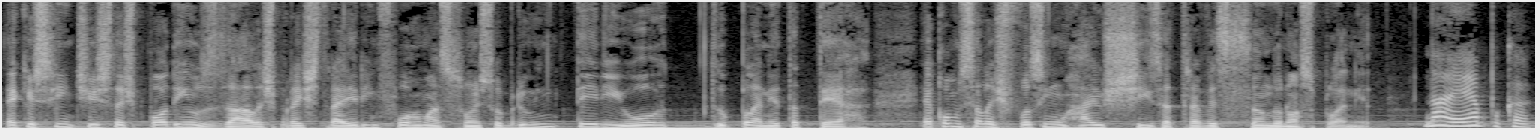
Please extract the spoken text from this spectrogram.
é que os cientistas podem usá-las para extrair informações sobre o interior do planeta Terra. É como se elas fossem um raio-x atravessando o nosso planeta. Na época,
